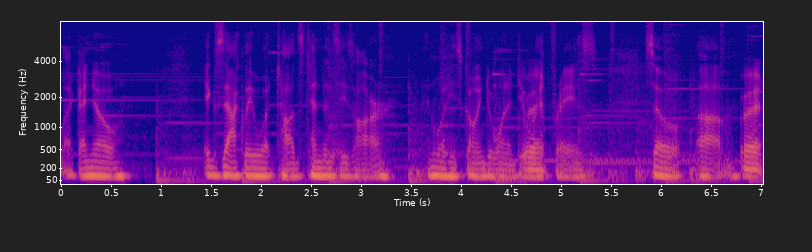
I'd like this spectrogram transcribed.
like i know exactly what todd's tendencies are and what he's going to want to do in a phrase so um, Right.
